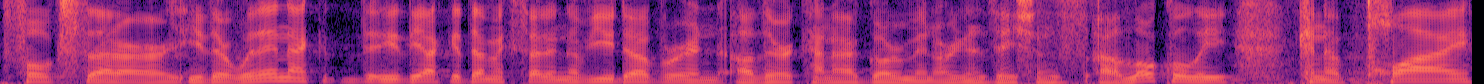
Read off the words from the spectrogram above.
folks that are either within the, the, academic setting of UW or in other kind of government organizations uh, locally can apply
